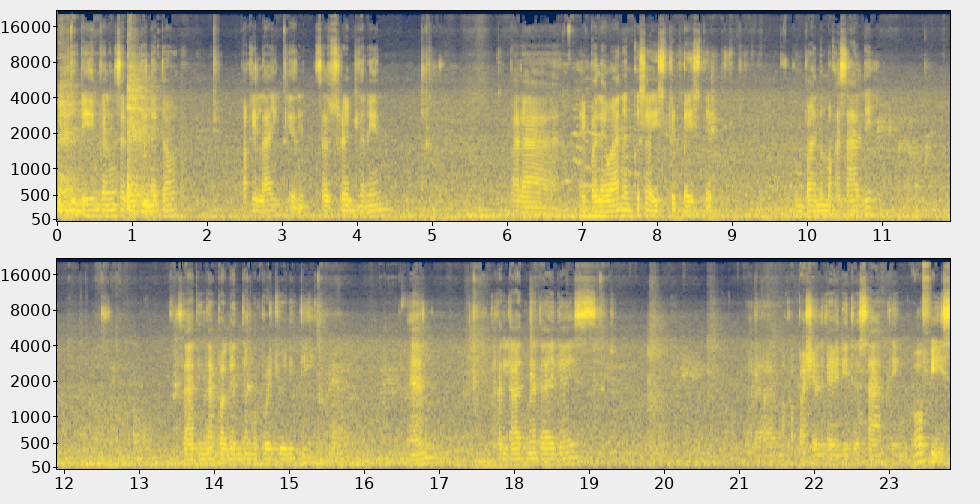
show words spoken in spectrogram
PM ka lang sa video na to. Paki-like and subscribe na rin. Para may paliwanag ko sa step by step kung paano makasali sa ating napagandang opportunity. Yan. Nakalakad muna tayo guys. Para makapasyal kayo dito sa ating office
